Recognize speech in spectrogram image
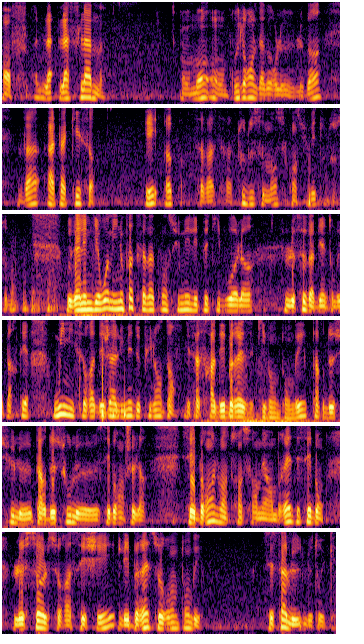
En la, flamme, en, brûlant d'abord le, le bas, va attaquer ça et hop, ça va, ça va tout doucement se consumer tout doucement. Vous allez me dire, ouais, mais une fois que ça va consumer les petits bois là, le feu va bien tomber par terre. Oui, mais il sera déjà allumé depuis longtemps. Et ça sera des braises qui vont tomber par-dessus le, par dessous le, ces branches-là. Ces branches vont se transformer en braises et c'est bon. Le sol sera séché, les braises seront tombées. C'est ça le, truc.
